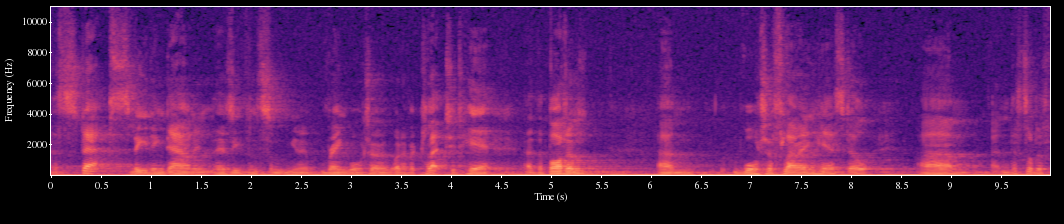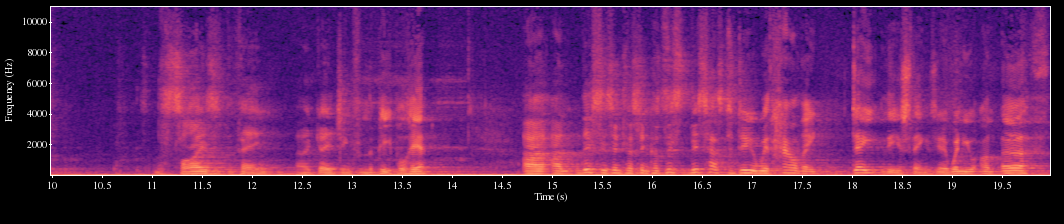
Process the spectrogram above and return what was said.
the steps leading down, and there's even some you know, rainwater or whatever collected here at the bottom, um, water flowing here still, um, and the sort of the size of the thing uh, gauging from the people here. Uh, and this is interesting because this, this has to do with how they date these things. You know, when you unearth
